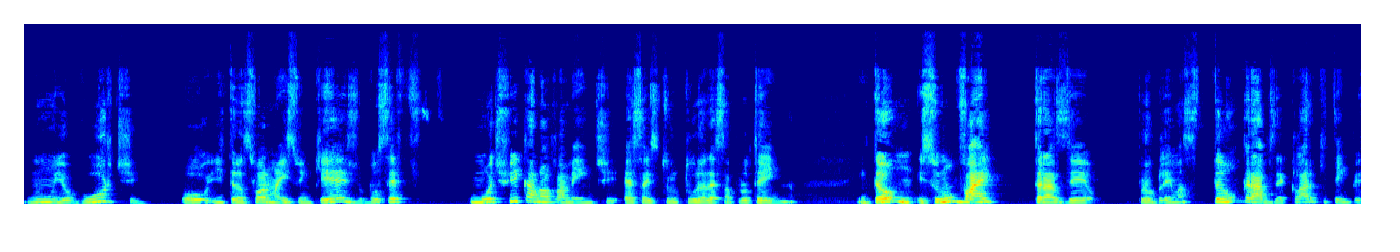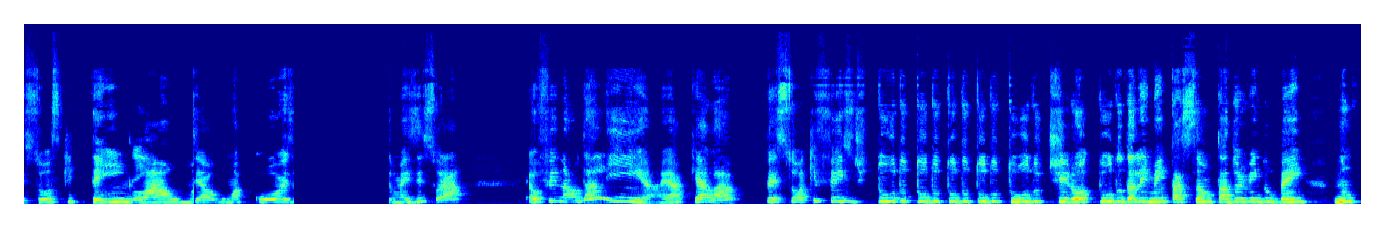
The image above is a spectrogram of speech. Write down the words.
num iogurte ou e transforma isso em queijo, você modifica novamente essa estrutura dessa proteína. Então, isso não vai trazer problemas tão graves. É claro que tem pessoas que têm lá uma, alguma coisa, mas isso é, é o final da linha, é aquela pessoa que fez de tudo, tudo, tudo, tudo, tudo, tirou tudo da alimentação, tá dormindo bem, não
